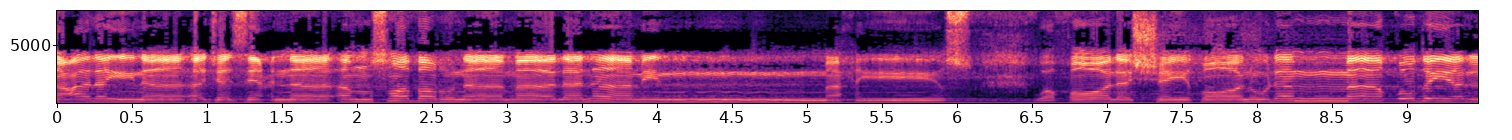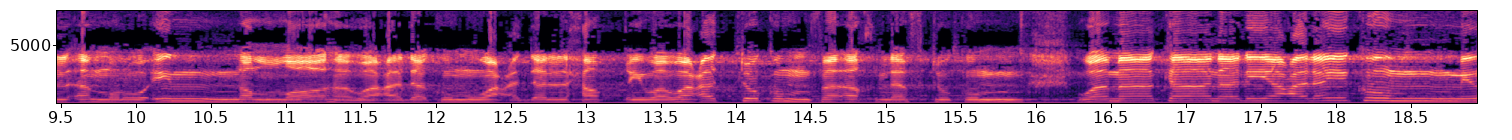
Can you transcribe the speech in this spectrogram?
علينا أجزعنا أم صبرنا ما لنا من محيص. وقال الشيطان لما قضي الأمر إن الله وعدكم وعد الحق ووعدتكم فأخلفتكم وما كان لي عليكم من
